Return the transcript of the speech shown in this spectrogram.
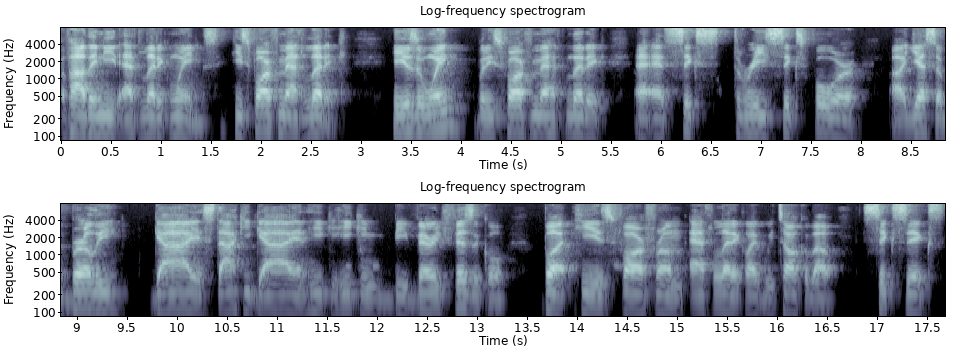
of how they need athletic wings. He's far from athletic he is a wing, but he's far from athletic at, at 6'3, 6'4. Uh, yes, a burly guy, a stocky guy, and he, he can be very physical, but he is far from athletic, like we talk about six six,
